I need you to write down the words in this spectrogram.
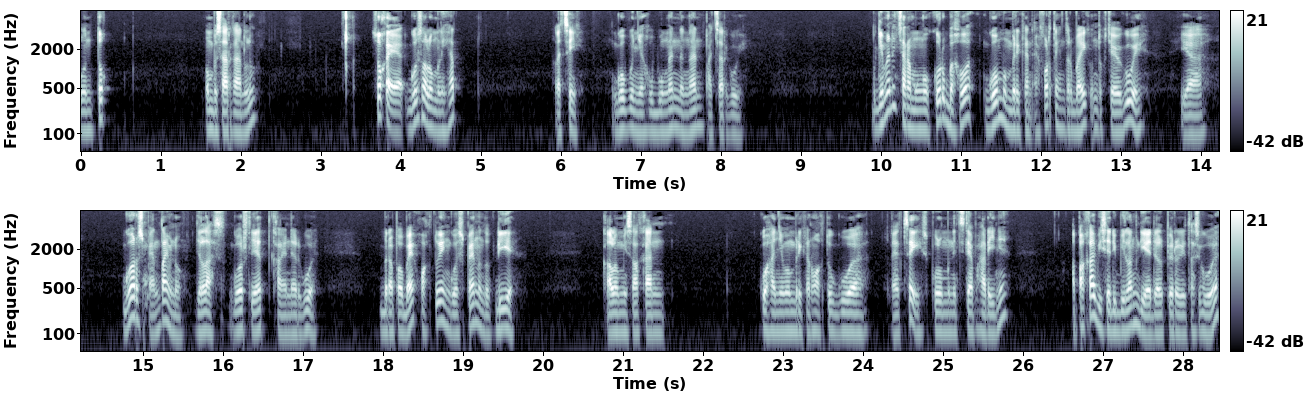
untuk membesarkan lu. So kayak gue selalu melihat let's say gue punya hubungan dengan pacar gue. Bagaimana cara mengukur bahwa gue memberikan effort yang terbaik untuk cewek gue? Ya gue harus spend time dong jelas. Gue harus lihat kalender gue berapa banyak waktu yang gue spend untuk dia. Kalau misalkan gue hanya memberikan waktu gue let's say 10 menit setiap harinya apakah bisa dibilang dia adalah prioritas gue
